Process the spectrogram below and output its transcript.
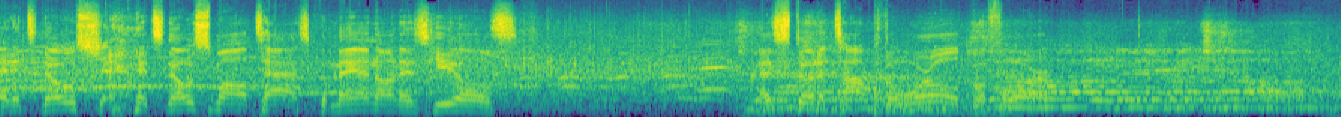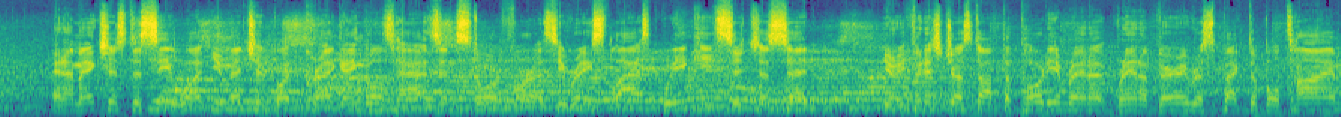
And it's no, it's no small task. The man on his heels has stood atop the world before. And I'm anxious to see what you mentioned, what Craig Engels has in store for us. He raced last week. He just said, you know, he finished just off the podium, ran a, ran a very respectable time,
